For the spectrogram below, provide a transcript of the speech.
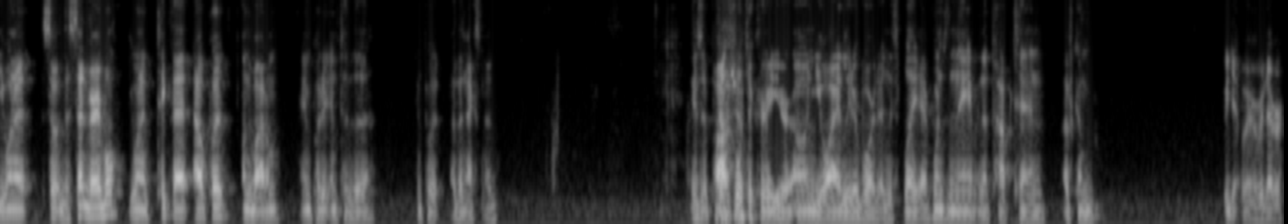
you want to. So the set variable, you want to take that output on the bottom and put it into the input of the next node. Is it possible Gotcha. to create your own UI leaderboard and display everyone's name in the top ten of com? Yeah, or whatever.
